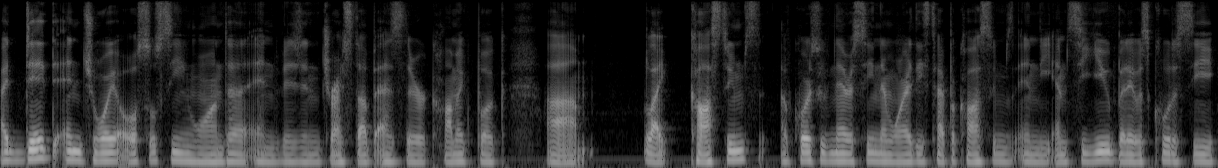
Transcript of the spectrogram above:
I did enjoy also seeing Wanda and Vision dressed up as their comic book, um, like costumes. Of course, we've never seen them wear these type of costumes in the MCU, but it was cool to see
